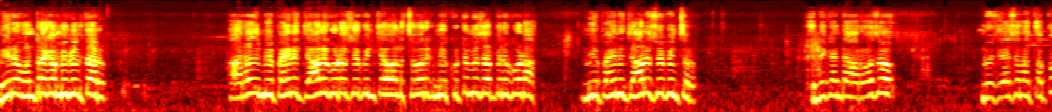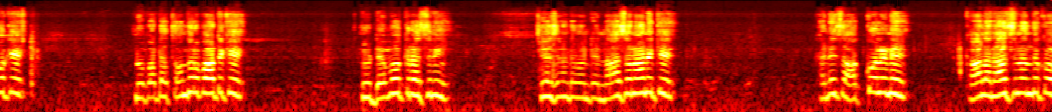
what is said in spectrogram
మీరే ఒంటరిగా మిగులుతారు. ఆ రోజు మీ పైన జాలు కూడా చూపించే వాళ్ళు చివరికి మీ కుటుంబ సభ్యులు కూడా మీ పైన జాలు చూపించరు. ఎందుకంటే ఆ రోజు నువ్వు చేసిన తప్పుకి నువ్వు పడ్డ తొందరపాటుకి నువ్వు డెమోక్రసీని చేసినటువంటి నాశనానికి కనీస హక్కులని కాళ్ళ రాసినందుకు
